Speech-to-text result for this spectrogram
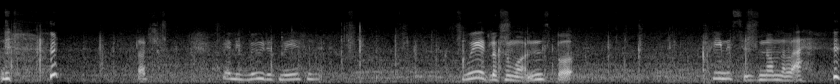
That's really rude of me, isn't it? Weird looking ones, but penises nonetheless.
